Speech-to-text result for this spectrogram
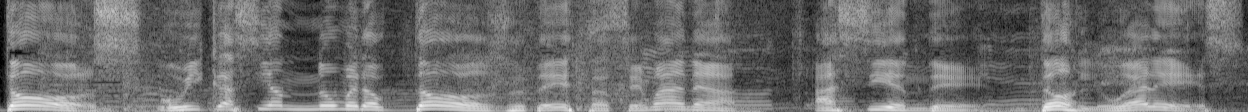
2. Ubicación número 2 de esta semana. Asciende dos lugares.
